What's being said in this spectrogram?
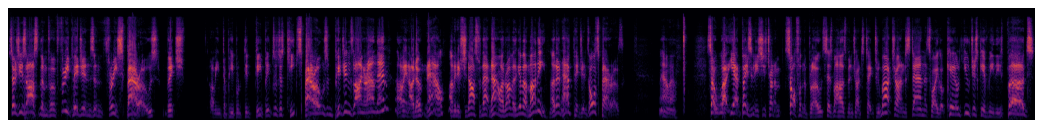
So she's asked them for three pigeons and three sparrows, which I mean, do people did, do people just keep sparrows and pigeons lying around then? I mean, I don't now. I mean, if she'd asked for that now, I'd rather give her money. I don't have pigeons or sparrows. Oh well. So uh, yeah, basically she's trying to soften the blow. Says my husband tried to take too much. I understand. That's why he got killed. You just give me these birds,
